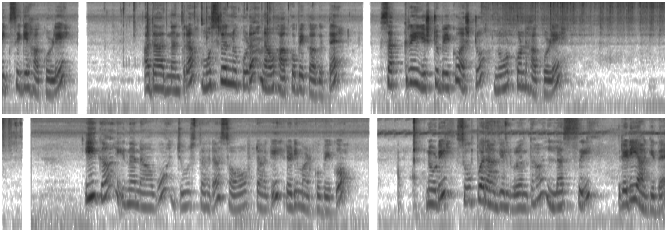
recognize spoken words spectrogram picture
ಮಿಕ್ಸಿಗೆ ಹಾಕ್ಕೊಳ್ಳಿ ಅದಾದ ನಂತರ ಮೊಸರನ್ನು ಕೂಡ ನಾವು ಹಾಕೋಬೇಕಾಗುತ್ತೆ. ಸಕ್ಕರೆ ಎಷ್ಟು ಬೇಕೋ ಅಷ್ಟು ನೋಡ್ಕೊಂಡು ಹಾಕ್ಕೊಳ್ಳಿ ಈಗ ಇದನ್ನ ನಾವು ಜ್ಯೂಸ್ ಥರ ಸಾಫ್ಟಾಗಿ ರೆಡಿ ಮಾಡ್ಕೋಬೇಕು. ನೋಡಿ ಸೂಪರ್ ಆಗಿರುವಂತಹ ಲಸ್ಸಿ ರೆಡಿ ಆಗಿದೆ.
